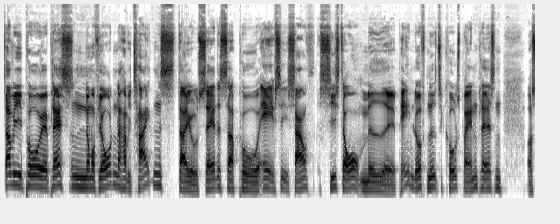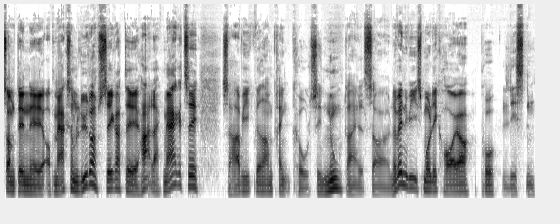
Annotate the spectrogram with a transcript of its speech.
Så har vi på øh, pladsen nummer 14, der har vi Titans, der jo satte sig på AFC South sidste år med øh, pæn luft ned til Colts på andenpladsen. Og som den øh, opmærksomme lytter sikkert øh, har lagt mærke til, så har vi ikke været omkring Colts endnu, der altså nødvendigvis må ligge højere på listen.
